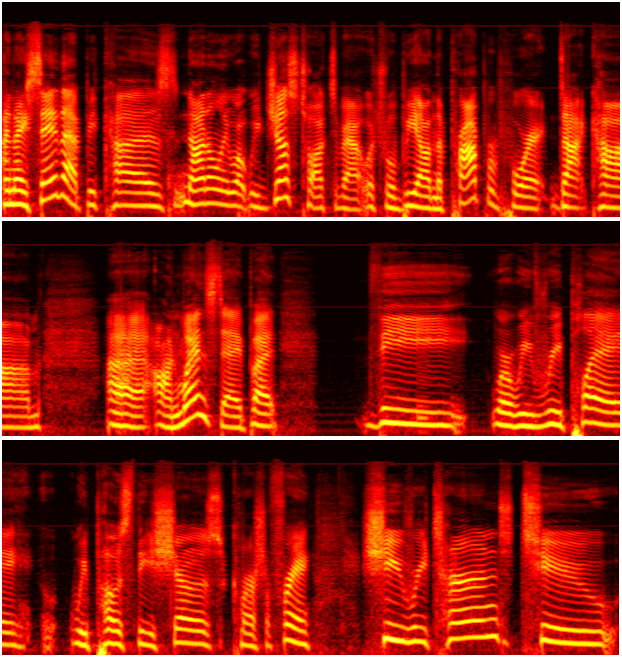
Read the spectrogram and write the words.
And I say that because not only what we just talked about, which will be on the propreport.com uh, on Wednesday, but the where we replay, we post these shows commercial free. She returned to,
